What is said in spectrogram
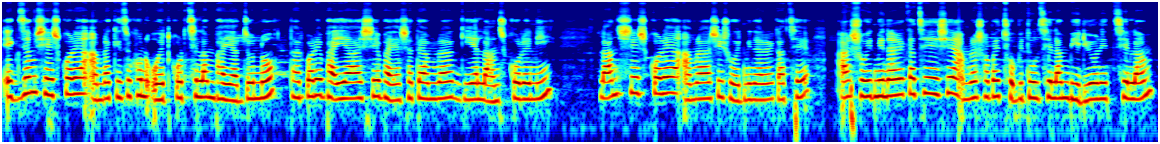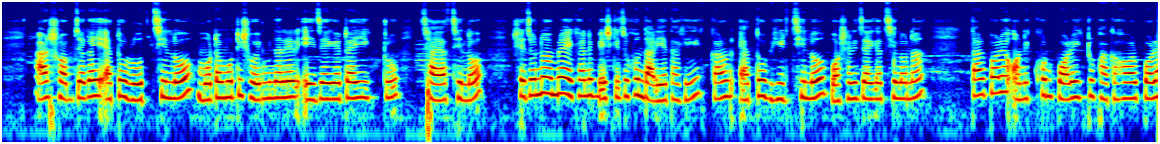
এক্সাম শেষ করে আমরা কিছুক্ষণ ওয়েট করছিলাম ভাইয়ার জন্য। তারপরে ভাইয়া আসে, ভাইয়ার সাথে আমরা গিয়ে লাঞ্চ করে নিই। লাঞ্চ শেষ করে আমরা আসি শহীদ মিনারের কাছে। আর শহীদ মিনারের কাছে এসে আমরা সবাই ছবি তুলছিলাম ভিডিও নিচ্ছিলাম। আর সব জায়গায় এত রোদ ছিল, মোটামুটি শহীদ মিনারের এই জায়গাটাই একটু ছায়া ছিল। সেজন্য আমরা এখানে বেশ কিছুক্ষণ দাঁড়িয়ে থাকি, কারণ এত ভিড় ছিল, বসারই জায়গা ছিল না। তারপরে অনেকক্ষণ পরে, একটু ফাঁকা হওয়ার পরে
